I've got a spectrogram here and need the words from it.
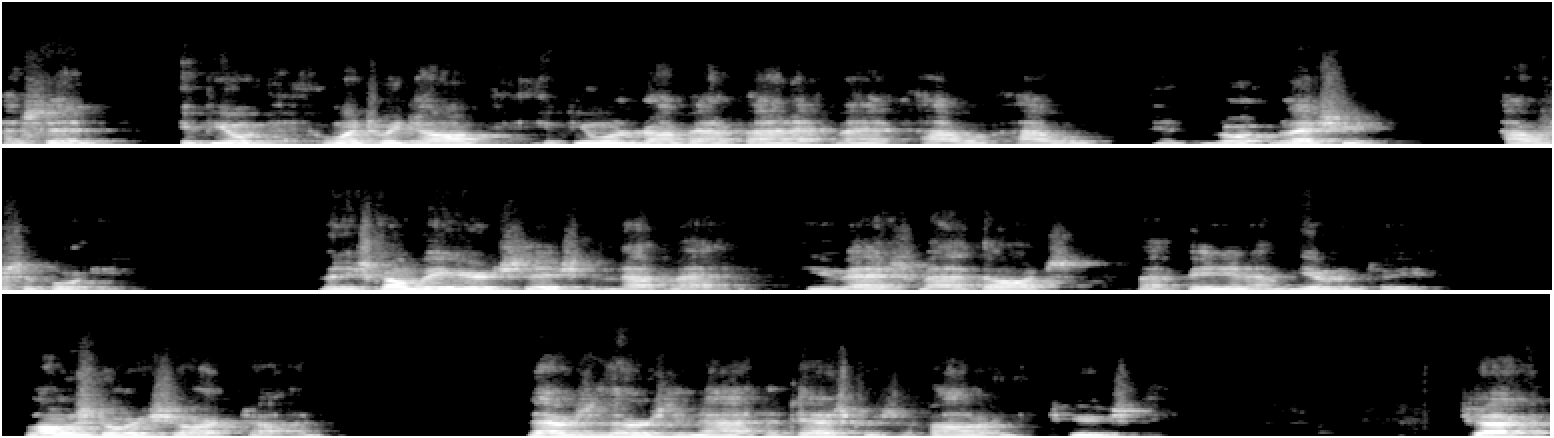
I said, if you once we talk, if you want to drop out of finite math, I will I will bless you. I will support you. But it's going to be your decision, not mine. You've asked my thoughts, my opinion. I'm giving them to you. Long story short, Todd, that was a Thursday night. The test was the following Tuesday. Chuck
